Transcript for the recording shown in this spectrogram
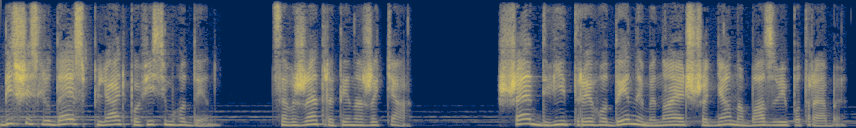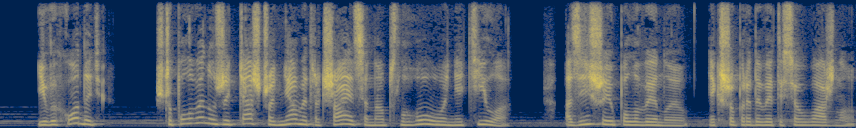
більшість людей сплять по 8 годин це вже третина життя. Ще 2-3 години минають щодня на базові потреби, і виходить, що половину життя щодня витрачається на обслуговування тіла, а з іншою половиною, якщо передивитися уважно,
